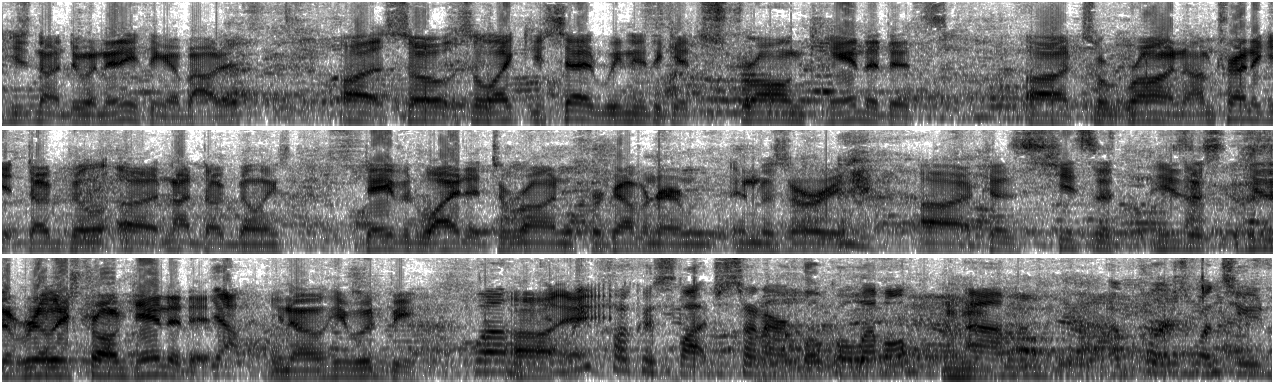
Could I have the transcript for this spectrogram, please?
he's not doing anything about it. Uh, so so like you said, we need to get strong candidates uh, to run. I'm trying to get Doug Bill, uh, not Doug Billings, David Whited to run for governor in, in Missouri because uh, he's a he's a he's a really strong candidate. Yeah. You know, he would be. Well, uh, we focus a lot just on our local level. Mm-hmm. Um, of course, once you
